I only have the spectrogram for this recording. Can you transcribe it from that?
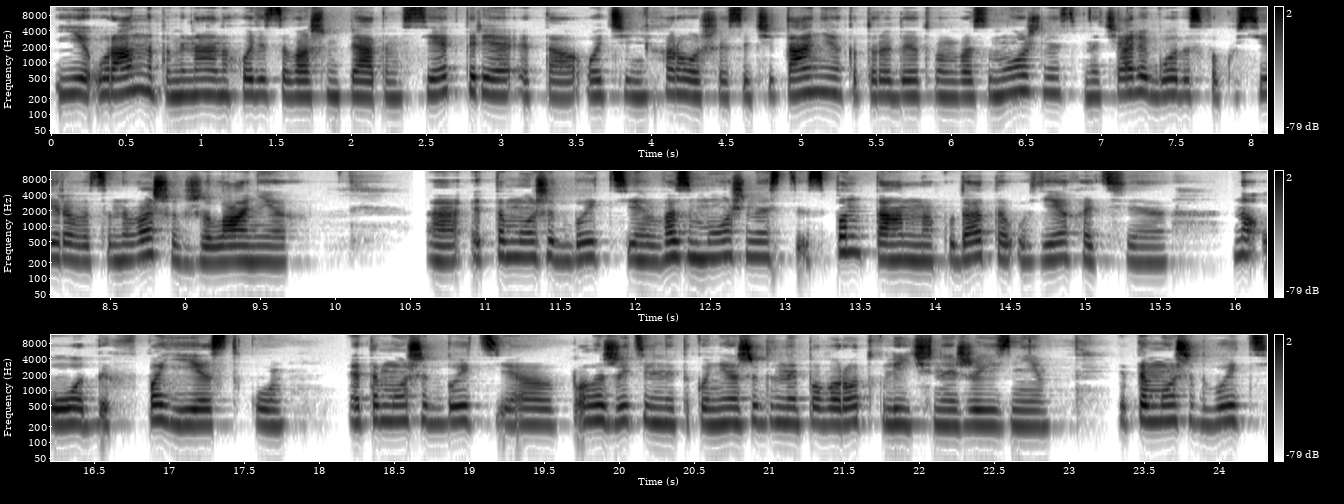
и Уран, напоминаю, находится в вашем пятом секторе. Это очень хорошее сочетание, которое дает вам возможность в начале года сфокусироваться на ваших желаниях. Э, это может быть э, возможность спонтанно куда-то уехать э, на отдых, в поездку. Это может быть положительный такой неожиданный поворот в личной жизни. Это может быть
